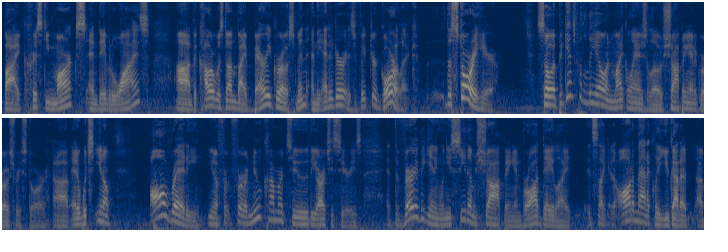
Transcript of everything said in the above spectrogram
by Christy Marx and David Wise. Uh, the color was done by Barry Grossman, and the editor is Victor Gorelick. The story here. So it begins with Leo and Michelangelo shopping at a grocery store, uh, and which you know already you know for, for a newcomer to the Archie series, at the very beginning when you see them shopping in broad daylight, it's like automatically you got a, a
